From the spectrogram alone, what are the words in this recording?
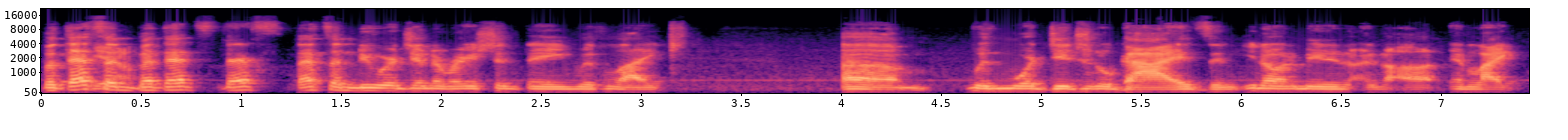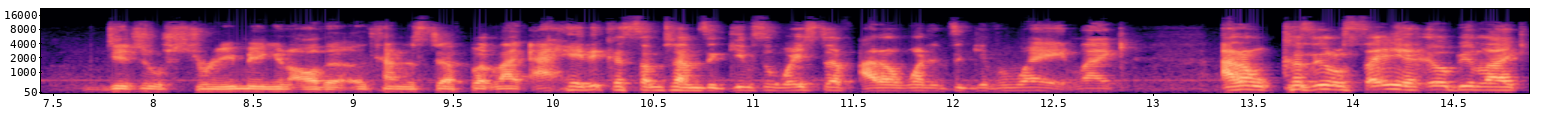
But that's Yeah. a but that's that's that's a newer generation thing with like um with more digital guides and you know what I mean and and, uh, and like digital streaming and all that kind of stuff. But like I hate it because sometimes it gives away stuff I don't want it to give away. Like I don't because it'll say it. It'll be like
